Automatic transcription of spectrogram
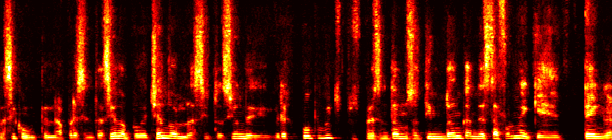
así como que la presentación, aprovechando la situación de Greg Popovich, pues presentamos a Tim Duncan de esta forma y que tenga,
